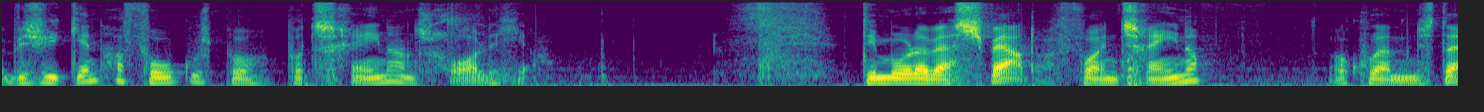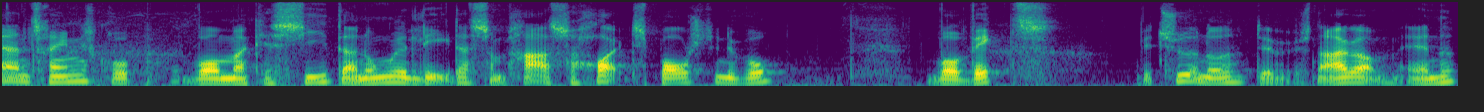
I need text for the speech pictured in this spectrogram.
hvis vi igen har fokus på, på trænerens rolle her. Det må da være svært for en træner at kunne administrere en træningsgruppe, hvor man kan sige, at der er nogle atleter, som har så højt sportsligt niveau, hvor vægt betyder noget, det vil vi snakke om andet,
